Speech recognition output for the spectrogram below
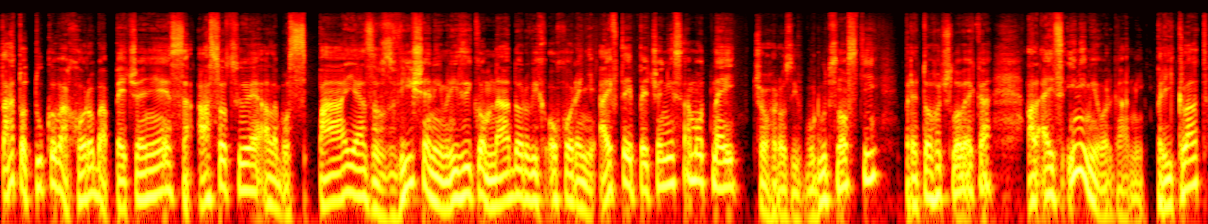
táto tuková choroba pečenie sa asociuje alebo spája so zvýšeným rizikom nádorových ochorení aj v tej pečení samotnej, čo hrozí v budúcnosti pre toho človeka, ale aj s inými orgánmi. Príklad,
